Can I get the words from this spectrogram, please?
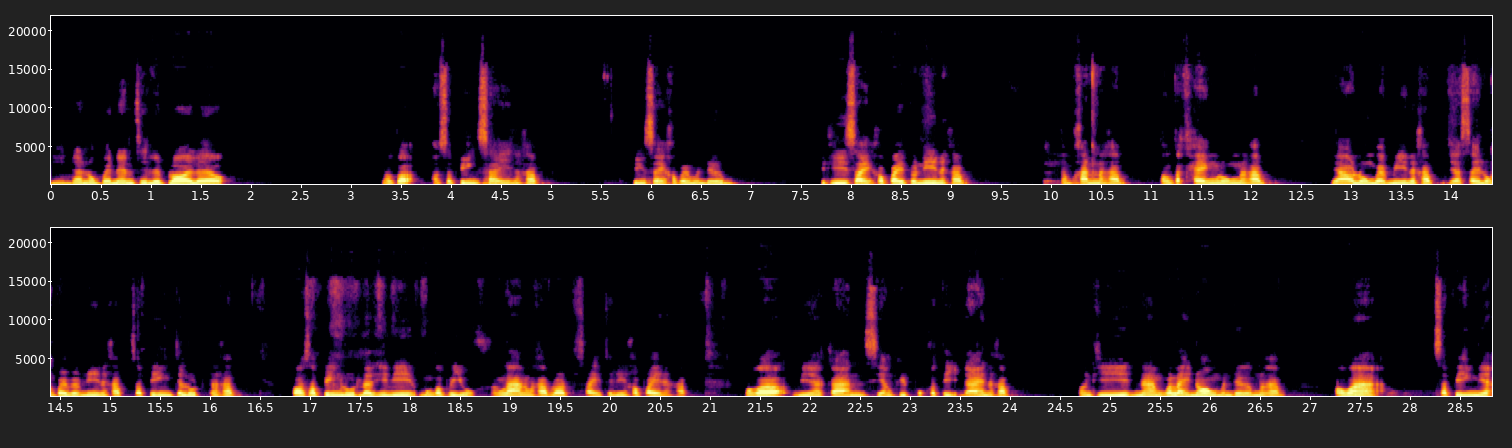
นี่ดันลงไปแน่นเสร็จเรียบร้อยแล้ว แล้วก็เอาสปริงใส่นะครับสปริงใส่เข้าไปเหมือนเดิม วิธีใส่เข้าไปตัวนี้นะครับสำคัญนะครับ ต้องตะแคงลงนะครับ อย่าเอาลงแบบนี้นะครับ อย่าใส่ลงไปแบบนี้นะครับ สปริงจะหลุดนะครับ อสปริงหลุดแล้วทีนี้มันก็ไปอยู่ข้างล่างนะครับ เราใส่ตัวนี้เข้าไปนะครับ มันก็มีอาการเสียงผิดปกติได้นะครับ บางทีน้ำก็ไหลนองเหมือนเดิมนะครับ เพราะว่าสปริงเนี้ย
